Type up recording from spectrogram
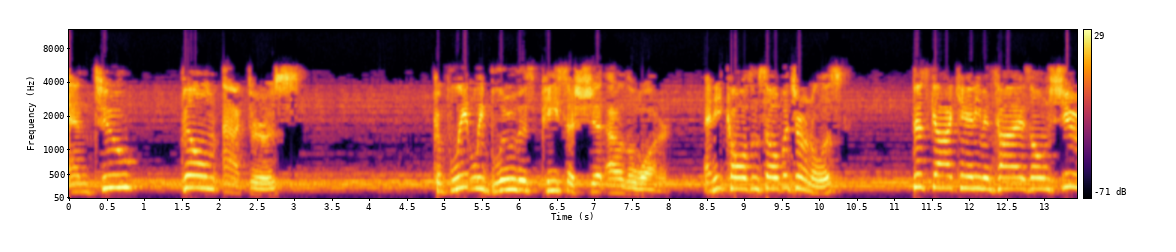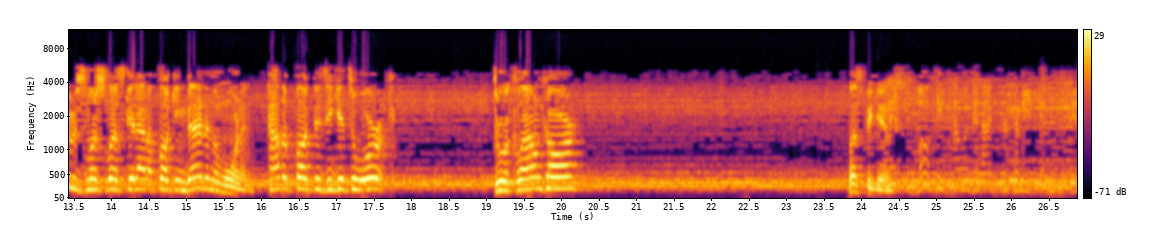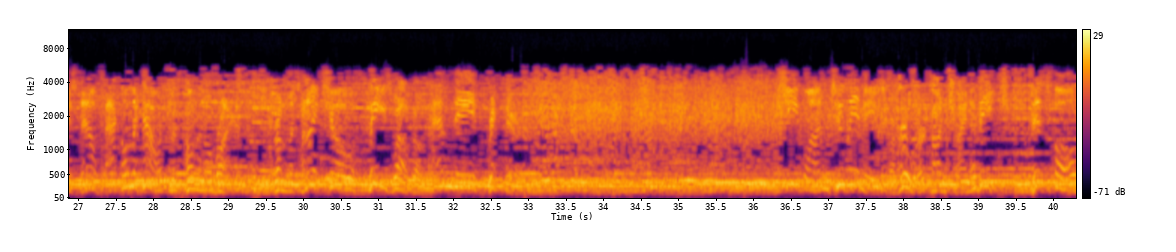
and two film actors completely blew this piece of shit out of the water. And he calls himself a journalist. This guy can't even tie his own shoes, much less get out of fucking bed in the morning. How the fuck does he get to work? Through a clown car? Let's begin.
